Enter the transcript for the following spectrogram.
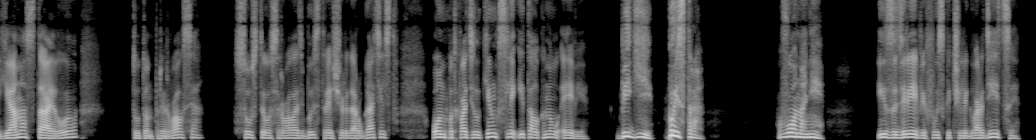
я настаиваю...» Тут он прервался. С уст его сорвалась быстрая череда ругательств. Он подхватил Кингсли и толкнул Эви. «Беги! Быстро!» «Вон они!» Из-за деревьев выскочили гвардейцы,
